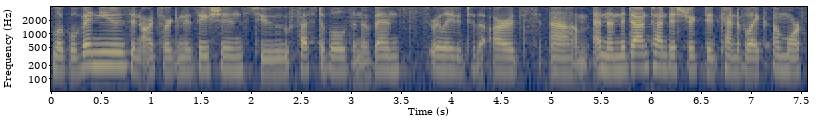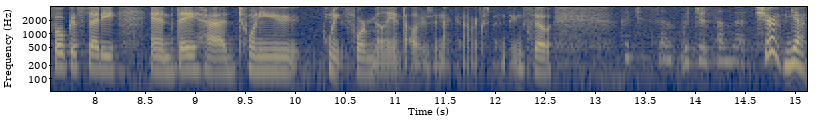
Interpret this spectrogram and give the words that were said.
local venues and arts organizations to festivals and events related to the arts. Um, and then the downtown district did kind of like a more focused study, and they had $20.4 million in economic spending. So, Could you send, would you send that? sure, yeah.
